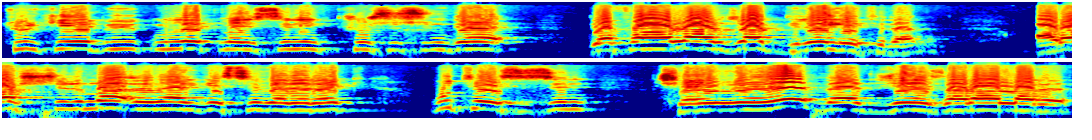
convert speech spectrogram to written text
Türkiye Büyük Millet Meclisi'nin kürsüsünde defalarca dile getiren, araştırma önergesi vererek bu tesisin çevreye vereceği zararları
